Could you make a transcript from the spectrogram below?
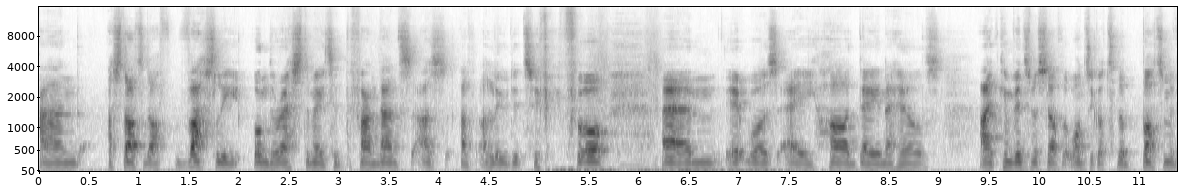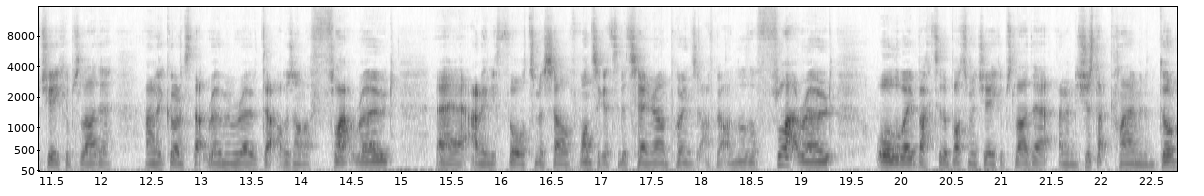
and I started off vastly underestimated the fan dance, as I've alluded to before. Um, it was a hard day in the hills. I'd convinced myself that once I got to the bottom of Jacob's Ladder and I'd gone into that Roman road, that I was on a flat road. Uh, and then thought to myself, once I get to the turnaround point, I've got another flat road all the way back to the bottom of Jacob's Ladder, and then it's just that climb and done.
